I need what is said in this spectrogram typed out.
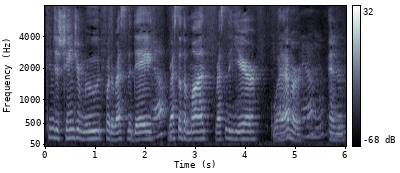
can just change your mood for the rest of the day, Yeah. rest of the month, rest of the year, whatever. Yeah. And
